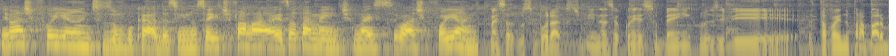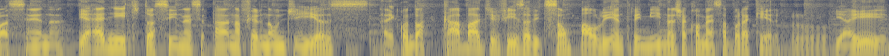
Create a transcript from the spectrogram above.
Eu acho que foi antes um bocado, assim, não sei te falar exatamente, mas eu acho que foi antes. Mas os buracos de Minas eu conheço bem, inclusive eu tava indo para Barbacena. E é nítido assim, né? Você tá na Fernão Dias, aí quando acaba a divisa ali de São Paulo e entra em Minas, já começa a buraqueira. Uhum. E aí,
